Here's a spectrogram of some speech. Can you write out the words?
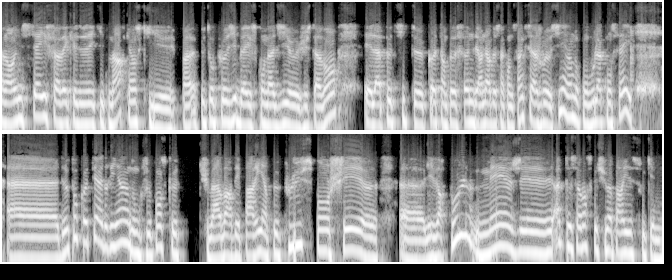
Alors une safe avec les deux équipes marques, hein, ce qui est plutôt plausible avec ce qu'on a dit euh, juste avant. Et la petite euh, cote un peu fun dernière de 55, c'est à jouer aussi, hein, donc on vous la conseille. Euh, de ton côté, Adrien, donc je pense que tu vas avoir des paris un peu plus penchés euh, Liverpool, mais j'ai hâte de savoir ce que tu vas parier ce week-end.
